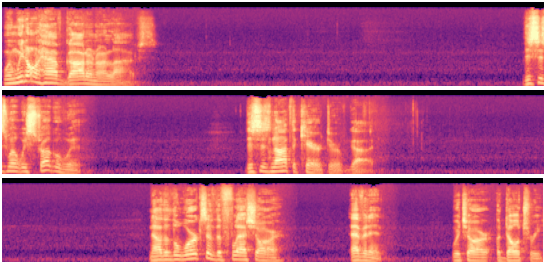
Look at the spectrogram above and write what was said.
When we don't have God in our lives, this is what we struggle with. This is not the character of God. Now, the works of the flesh are evident, which are adultery,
